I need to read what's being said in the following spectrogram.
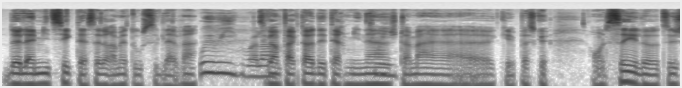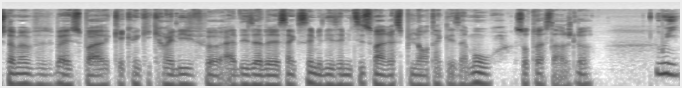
de l'amitié que tu essaies de remettre aussi de l'avant. Oui, oui, voilà. C'est comme facteur déterminant, justement, euh, que, parce que on le sait, là, tu sais, justement, ben, c'est pas quelqu'un qui écrit un livre à des adolescents, mais les amitiés souvent restent plus longtemps que les amours, surtout à cet âge-là. Oui,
